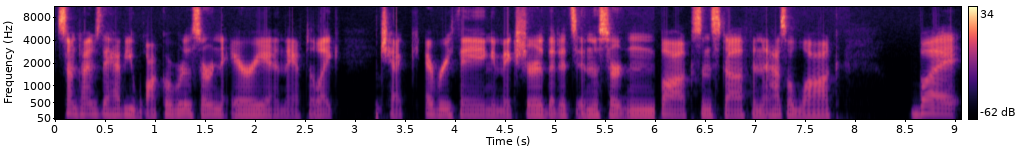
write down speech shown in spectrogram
sometimes they have you walk over to a certain area and they have to like check everything and make sure that it's in the certain box and stuff and it has a lock. But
